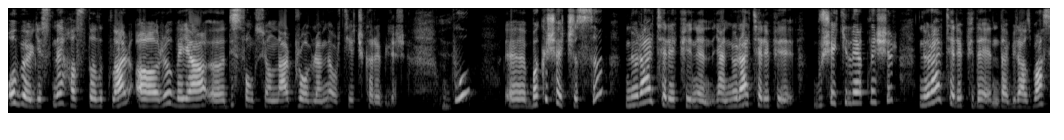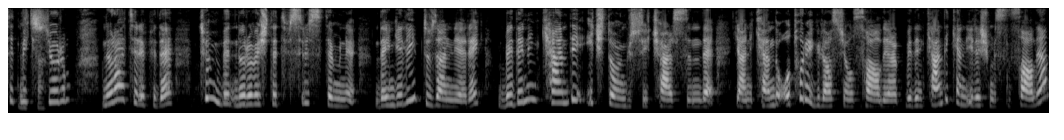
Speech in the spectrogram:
o bölgesinde hastalıklar, ağrı veya e, disfonksiyonlar, problemler ortaya çıkarabilir. Bu e, bakış açısı nöral terapinin yani nöral terapi bu şekilde yaklaşır. Nöral terapide de biraz bahsetmek Lütfen. istiyorum. Nöral terapide tüm nörovejetatif sinir sistemini dengeleyip düzenleyerek bedenin kendi iç döngüsü içerisinde yani kendi otoregülasyon sağlayarak bedenin kendi kendi iyileşmesini sağlayan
